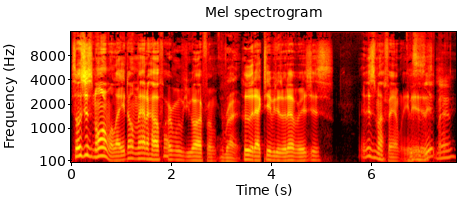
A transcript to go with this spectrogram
so it's just normal. Like it don't matter how far removed you are from "Right, hood activities, or whatever. It's just this is my family. It this is. is it, man."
